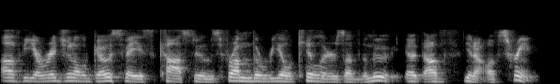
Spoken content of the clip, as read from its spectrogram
of the original Ghostface costumes from the real killers of the movie uh, of you know of Scream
